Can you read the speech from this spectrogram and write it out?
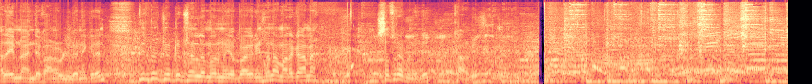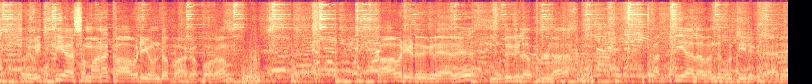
அதையும் நான் இந்த காணொலியில் நினைக்கிறேன். யூடியூப் யூடியூப் சேனலில் மறுமையாக பார்க்குறீங்க சொன்னால் மறக்காமல் சப்ஸ்கிரைப் பண்ணிட்டு காணொலி ஒரு வித்தியாசமான காவடி ஒன்றை பார்க்க போகிறோம் காவடி எடுத்துக்கிறாரு. முதுகில் ஃபுல்லாக கத்தியால் வந்து குத்தி இருக்கிறாரு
